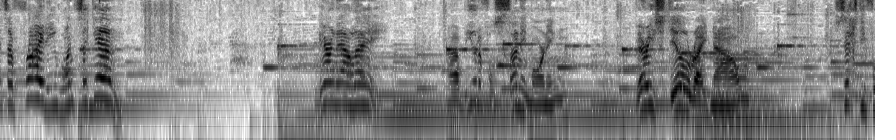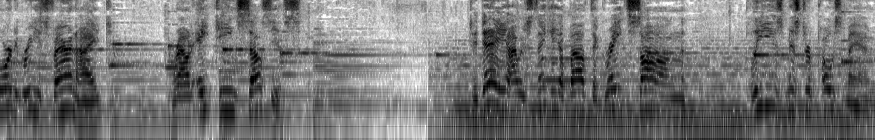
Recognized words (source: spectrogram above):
it's a Friday once again. Here in LA, a beautiful sunny morning, very still right now, 64 degrees Fahrenheit, around 18 Celsius. Today I was thinking about the great song, Please Mr. Postman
